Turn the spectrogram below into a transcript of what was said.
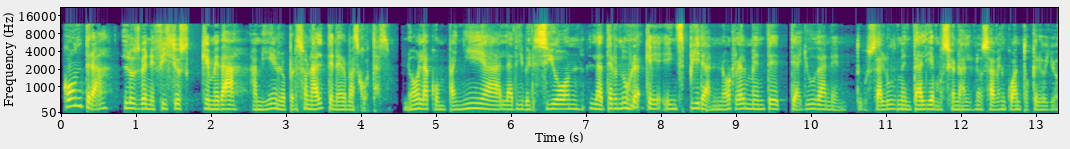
Contra los beneficios que me da a mí en lo personal tener mascotas. ¿No? La compañía, la diversión, la ternura que inspiran, ¿no? Realmente te ayudan en tu salud mental y emocional. No saben cuánto creo yo.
